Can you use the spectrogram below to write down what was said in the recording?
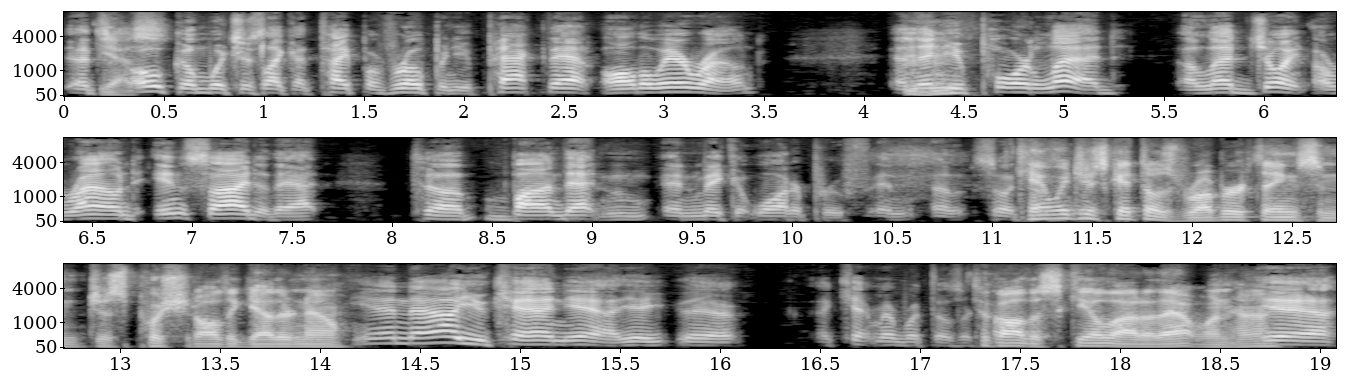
it's Yes. oakum, which is like a type of rope, and you pack that all the way around, and then Mhm. you pour lead, a lead joint around inside of that to bond that and, and make it waterproof. And uh, so it Can't we just get those rubber things and just push it all together now? Yeah, now you can. Yeah, yeah. I can't remember what those are. Took called. all the skill out of that one, huh? Yeah.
